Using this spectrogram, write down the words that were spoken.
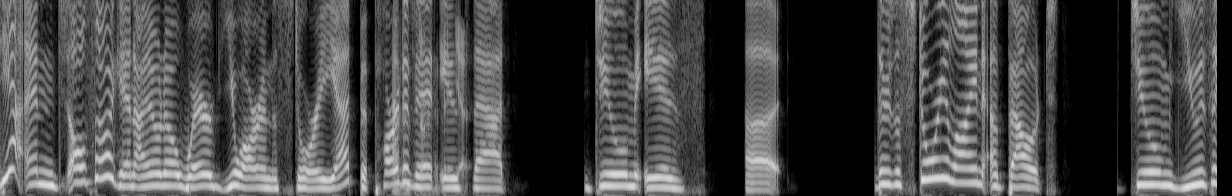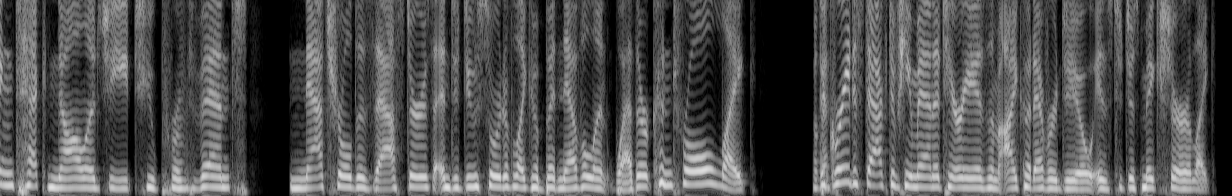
Yeah, and also again, I don't know where you are in the story yet, but part of it it is yet. that Doom is uh there's a storyline about Doom using technology to prevent natural disasters and to do sort of like a benevolent weather control like Okay. the greatest act of humanitarianism I could ever do is to just make sure like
